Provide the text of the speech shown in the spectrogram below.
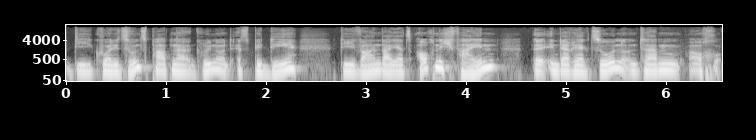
die Koalitionspartner Grüne und SPD, die waren da jetzt auch nicht fein äh, in der Reaktion und haben auch,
